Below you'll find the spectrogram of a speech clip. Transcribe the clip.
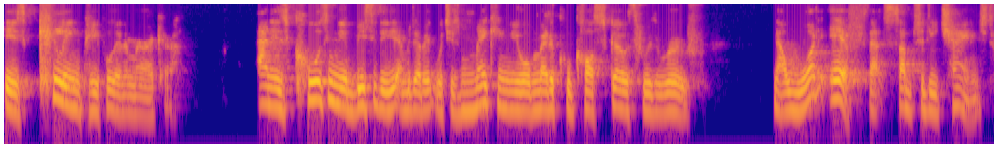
is killing people in America and is causing the obesity epidemic, which is making your medical costs go through the roof. Now, what if that subsidy changed?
